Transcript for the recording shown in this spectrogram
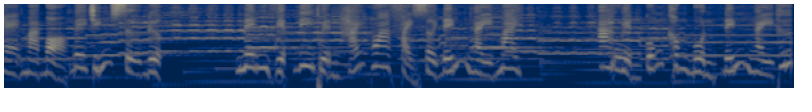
hè mà bỏ bê chính sự được. Nên việc đi thuyền hái hoa phải rời đến ngày mai. A huyền cũng không buồn, Đến ngày thứ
